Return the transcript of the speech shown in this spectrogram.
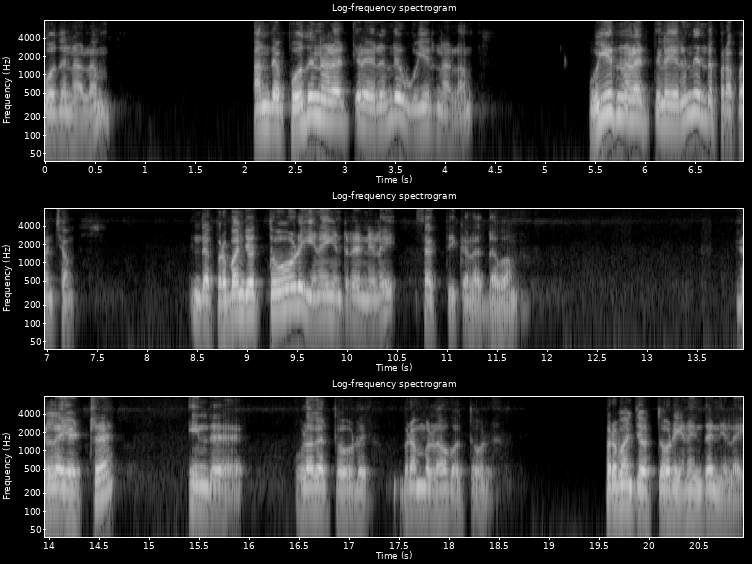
பொது நலம் அந்த பொது நலத்திலிருந்து உயிர் நலம் உயிர் நலத்திலிருந்து இந்த பிரபஞ்சம். இந்த பிரபஞ்சத்தோடு இணைகின்ற நிலை சக்தி கலதவம் எல்லையற்ற இந்த உலகத்தோடு பிரம்மலோகத்தோடு பிரபஞ்சத்தோடு இணைந்த நிலை.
